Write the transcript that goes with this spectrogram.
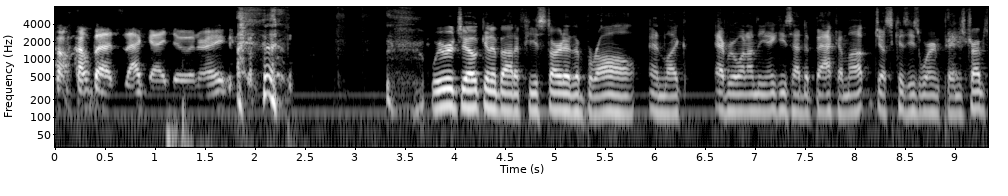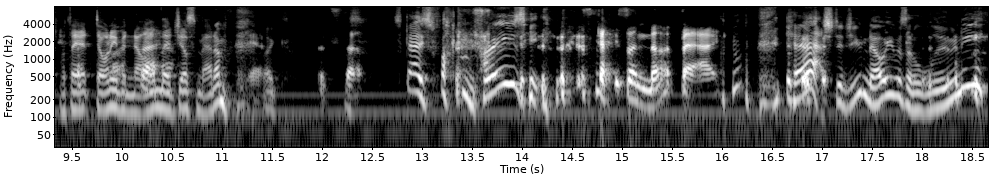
How bad's that guy doing, right? we were joking about if he started a brawl and like everyone on the Yankees had to back him up just because he's wearing pinstripes, but they don't even know him. They just met him. Yeah. Like That's tough. This guy's fucking crazy. this guy's a nutbag. Cash, did you know he was a loony?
